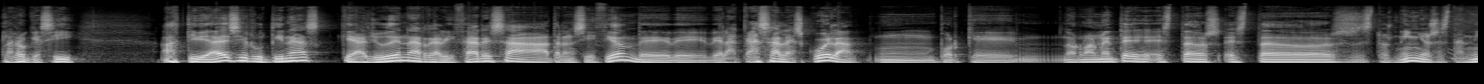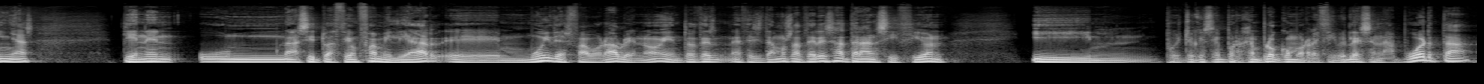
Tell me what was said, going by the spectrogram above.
Claro que sí actividades y rutinas que ayuden a realizar esa transición de, la casa a la escuela, mm, porque normalmente estos, estos, estos, niños, estas niñas, tienen una situación familiar eh, muy desfavorable, ¿no? Y entonces necesitamos hacer esa transición. Y, pues yo qué sé, por ejemplo, cómo recibirles en la puerta,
